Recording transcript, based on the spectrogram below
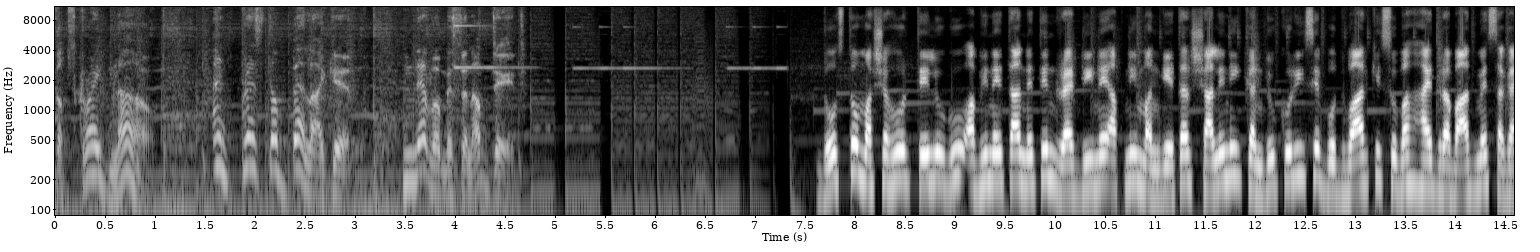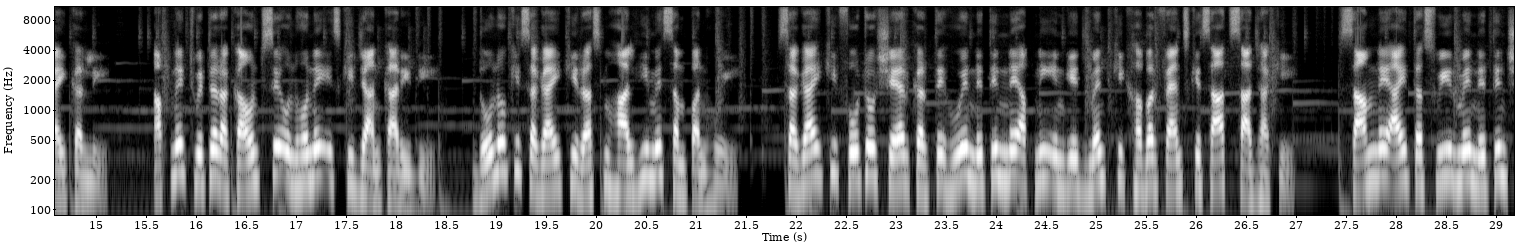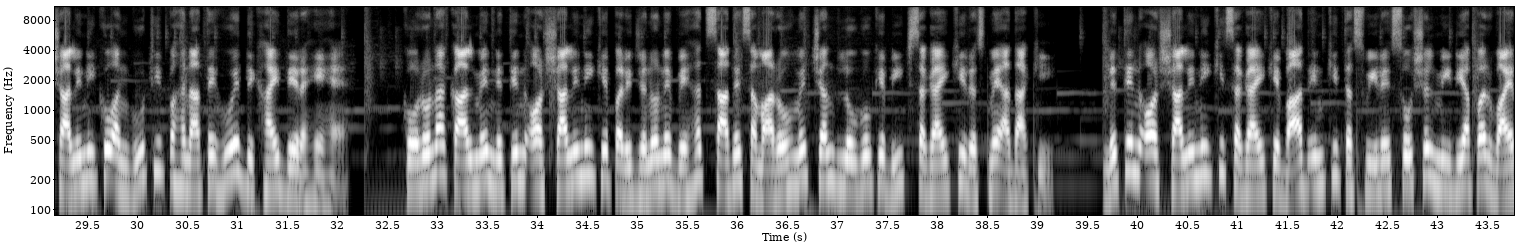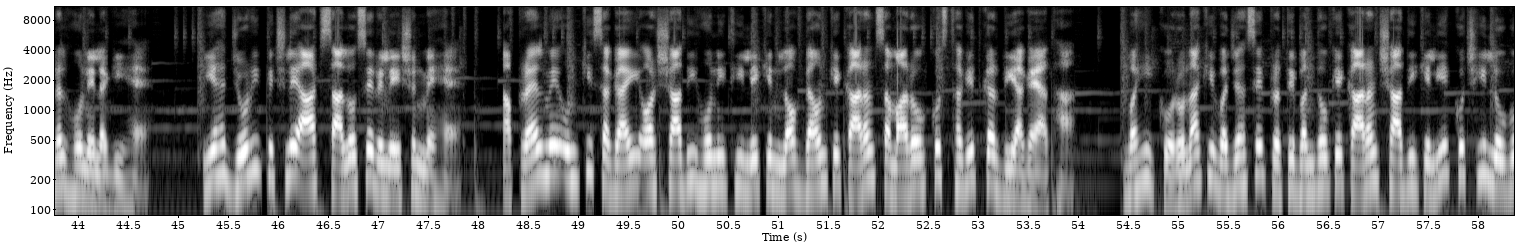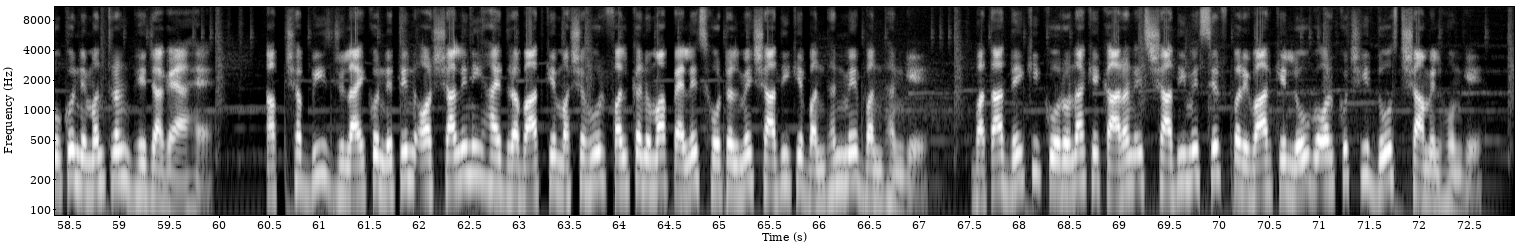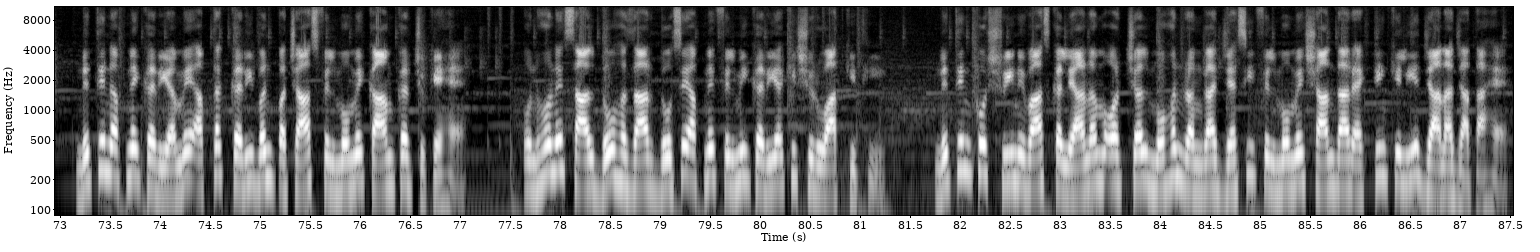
Subscribe now and press the bell icon. Never miss an update. दोस्तों, मशहूर तेलुगु अभिनेता नितिन रेड्डी ने अपनी मंगेतर शालिनी कंडुकुरी से बुधवार की सुबह हैदराबाद में सगाई कर ली अपने ट्विटर अकाउंट से उन्होंने इसकी जानकारी दी दोनों की सगाई की रस्म हाल ही में संपन्न हुई सगाई की फ़ोटो शेयर करते हुए नितिन ने अपनी एंगेजमेंट की खबर फैंस के साथ साझा की सामने आई तस्वीर में नितिन शालिनी को अंगूठी पहनाते हुए दिखाई दे रहे हैं। कोरोना काल में नितिन और शालिनी के परिजनों ने बेहद सादे समारोह में चंद लोगों के बीच सगाई की रस्में अदा की। नितिन और शालिनी की सगाई के बाद इनकी तस्वीरें सोशल मीडिया पर वायरल होने लगी है। यह जोड़ी पिछले आठ सालों से रिलेशन में है। अप्रैल में उनकी सगाई और शादी होनी थी लेकिन लॉकडाउन के कारण समारोह को स्थगित कर दिया गया था। वहीं कोरोना की वजह से प्रतिबंधों के कारण शादी के लिए कुछ ही लोगों को निमंत्रण भेजा गया है। अब 26 जुलाई को नितिन और शालिनी हैदराबाद के मशहूर फलकनुमा पैलेस होटल में शादी के बंधन में बंधेंगे बता दें कि कोरोना के कारण इस शादी में सिर्फ़ परिवार के लोग और कुछ ही दोस्त शामिल होंगे। नितिन अपने करियर में अब तक करीबन 50 फ़िल्मों में काम कर चुके हैं। उन्होंने साल 2002 से अपने फिल्मी करियर की शुरुआत की थी। नितिन को श्रीनिवास कल्याणम और चल मोहन रंगा जैसी फ़िल्मों में शानदार एक्टिंग के लिए जाना जाता है।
